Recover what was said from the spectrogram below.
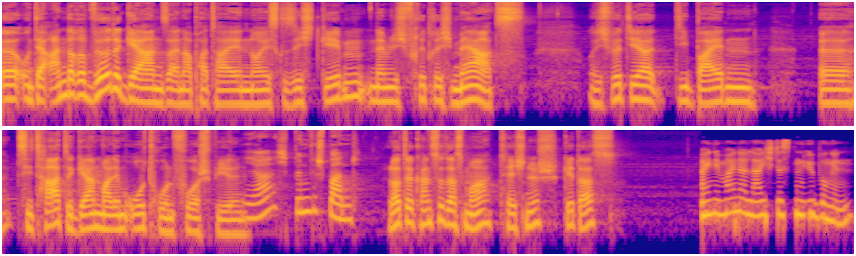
Äh, und der andere würde gern seiner Partei ein neues Gesicht geben, nämlich Friedrich Merz. Und ich würde dir die beiden äh, Zitate gern mal im O-Ton vorspielen. Ja, ich bin gespannt. Lotte, kannst du das mal technisch? Geht das? Eine meiner leichtesten Übungen.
